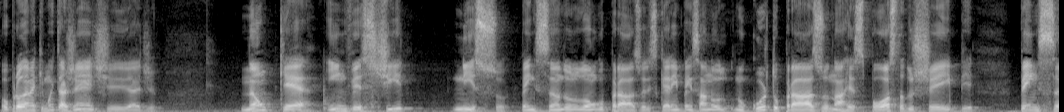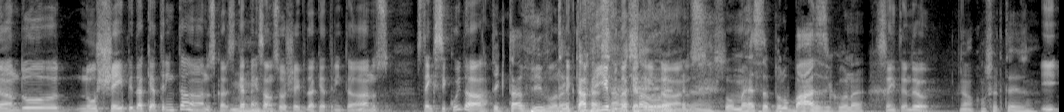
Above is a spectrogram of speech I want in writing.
O problema é que muita gente, Ed, não quer investir nisso, pensando no longo prazo. Eles querem pensar no, no curto prazo, na resposta do shape, pensando no shape daqui a 30 anos, cara. Você quer pensar no seu shape daqui a 30 anos? Você tem que se cuidar. Tem que estar vivo, né? Tem que estar vivo Pensar daqui a na 30 saúde, anos. né? Começa pelo básico, né? Você entendeu? Não, com certeza. E,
